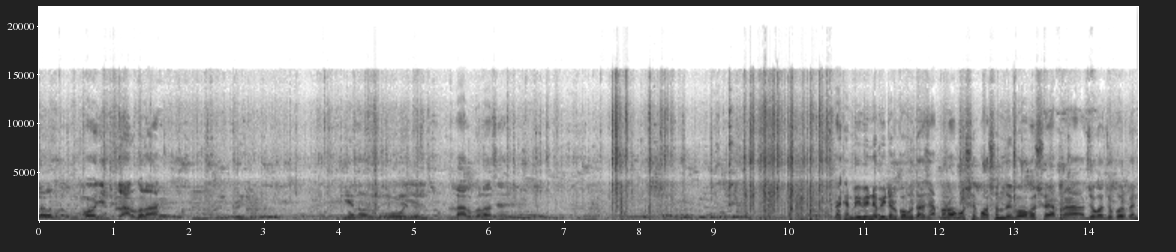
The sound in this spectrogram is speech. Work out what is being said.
লাল লাল ওই যে লাল গলা। ওই যে লাল গলা আছে। দেখেন বিভিন্ন বিটের কবুতর আছে। আপনারা অবশ্যই পছন্দ হইব অবশ্যই আপনারা যোগাযোগ করবেন।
